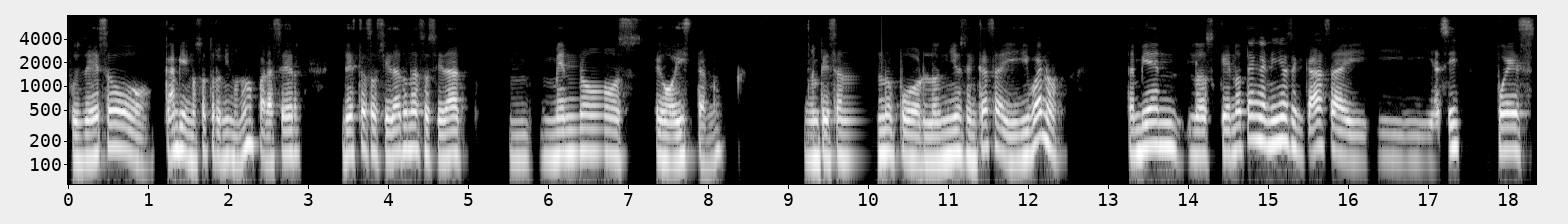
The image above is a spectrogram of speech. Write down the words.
pues de eso cambie en nosotros mismos, ¿no? Para hacer de esta sociedad una sociedad menos egoísta, ¿no? Empezando por los niños en casa y, y bueno, también los que no tengan niños en casa y, y, así, pues,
